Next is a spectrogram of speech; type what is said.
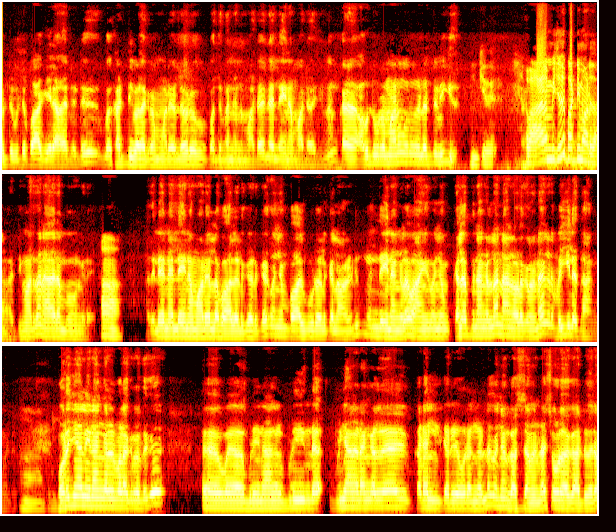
விட்டு விட்டு பார்க்கல அதன்ட்டு இப்போ கட்டி வளர்க்குற மாடுகளில் ஒரு பத்து பன்னெண்டு மாட்டை நல்ல இன மாட்டை வச்சுக்கணும். அவுட்டு விடுற மாடும் ஒரு எட்டு நிற்குது நிக்குது. அப்ப ஆரம்பிச்சது பட்டி மாடு தான். பட்டி மாடு தான் ஆரம்பம் கிடையாது ஆ. அதுலேயே நல்ல இன மாடுகளில் பால் எடுக்க எடுக்க கொஞ்சம் பால் கூட எடுக்கலாம் எடுத்து இந்த இனங்களை வாங்கி கொஞ்சம் கலப்பு இனங்கள்லாம் நாங்கள் வளர்க்குறோம்னா எங்களுக்கு வெயில தாங்க அப்படி. ஒரிஜினல் இனங்கள் வளர்க்குறதுக்கு இப்படி நாங்கள் இப்படி இந்த இப்படியான இடங்கள்ல கடல் கரையோரங்களில் கொஞ்சம் கஷ்டம் இருந்தால் சோள காட்டு வர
